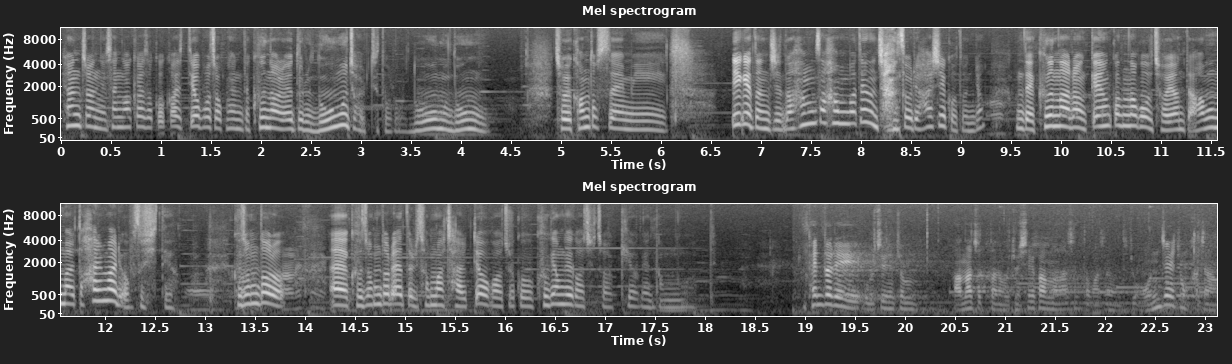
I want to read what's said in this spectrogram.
현전이 생각해서 끝까지 뛰어보자고 했는데 그날 애들이 너무 잘 뛰더라고요. 너무 너무. 저희 감독쌤이 이기든 지든 항상 한마디는 잔소리 하시거든요. 근데 그날은 게임 끝나고 저희한테 아무 말도 할 말이 없으시대요. 그 정도로, 예, 그 정도로 애들이 정말 잘 뛰어가지고 그 경기가 진짜 기억에 남는 것 같아요. 팬들이 올 시즌 좀 많아졌다는 거 좀 실감을 하셨다고 하셨는데 좀 언제 좀 가장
